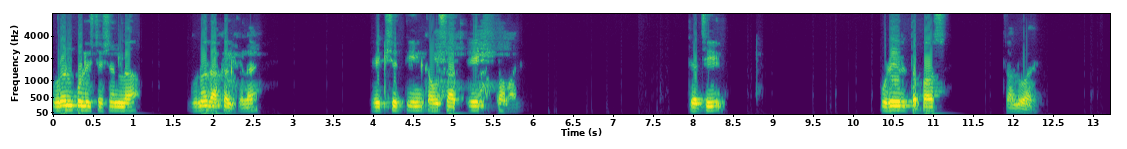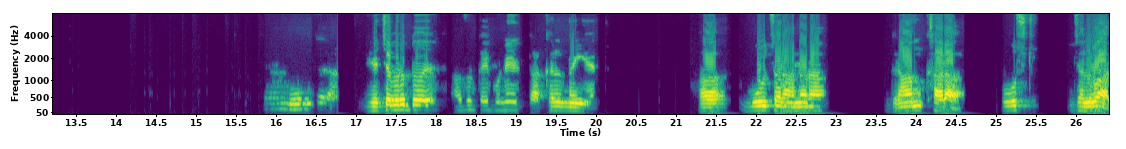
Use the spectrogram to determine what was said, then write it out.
उरण पोलीस स्टेशनला गुन्हा दाखल केलाय. एकशे तीन कंसात एक प्रमाणे. त्याची पुढील तपास चालू आहे. याच्या विरुद्ध अजून काही गुन्हे दाखल नाही आहेत. हा मूळचा राहणारा ग्राम खारा पोस्ट जलवार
